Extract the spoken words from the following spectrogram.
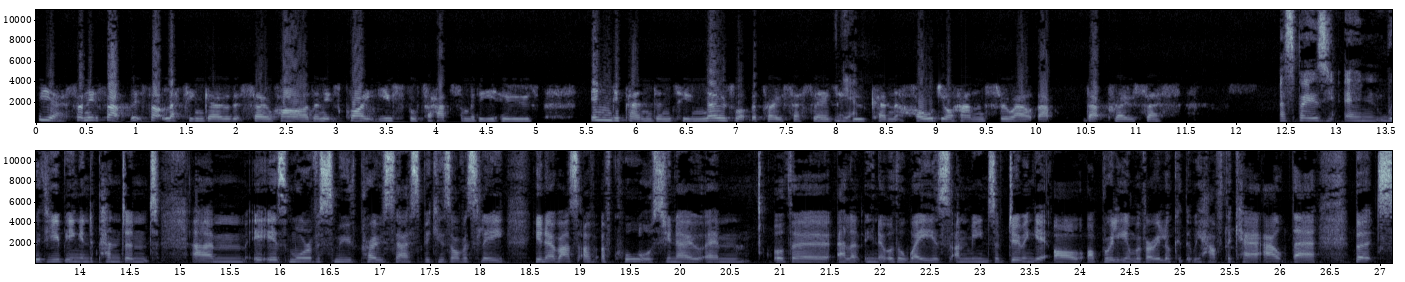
Yes, and it's that it's that letting go that's so hard, and it's quite useful to have somebody who's independent, who knows what the process is, Yeah. who can hold your hand throughout that that process. I suppose in, with you being independent, um, it is more of a smooth process because obviously, you know, as of, of course, you know, um, other ele- you know other ways and means of doing it are, are brilliant. We're very lucky that we have the care out there, but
